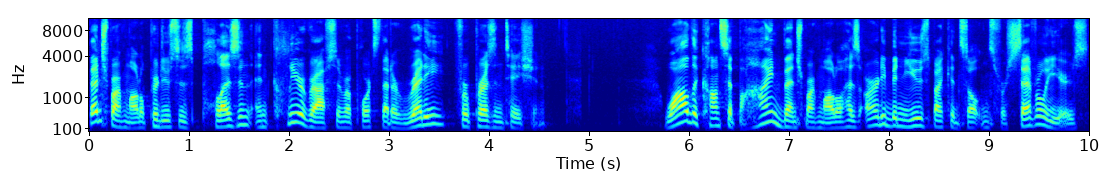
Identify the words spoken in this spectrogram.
Benchmark model produces pleasant and clear graphs and reports that are ready for presentation. While the concept behind Benchmark Model has already been used by consultants for several years,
